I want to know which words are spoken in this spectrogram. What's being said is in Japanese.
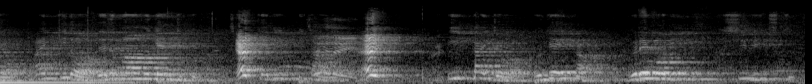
場合気道デルマーム原宿ケビン・ピカー E 会場武芸館グレゴリー・シビツキ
